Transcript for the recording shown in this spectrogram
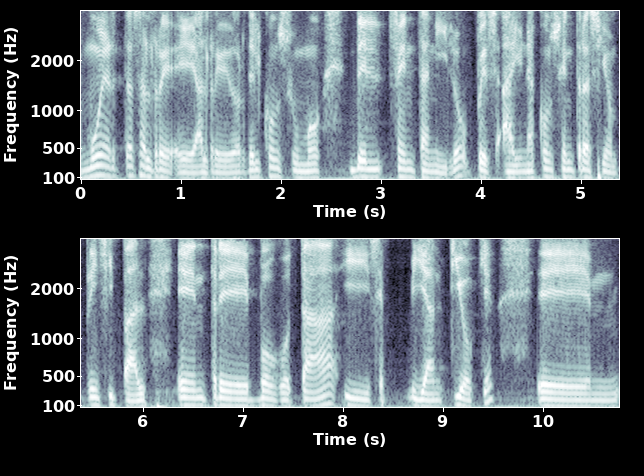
muertas alrededor del consumo del fentanilo, pues hay una concentración principal entre Bogotá y se y Antioquia. Eh,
